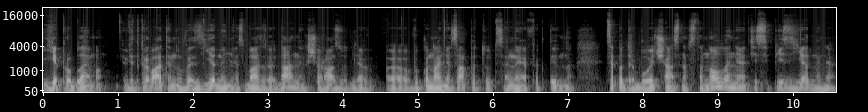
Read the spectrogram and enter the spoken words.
є проблема. Відкривати нове з'єднання з базою даних щоразу для виконання запиту це неефективно. Це потребує час на встановлення TCP з'єднання,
